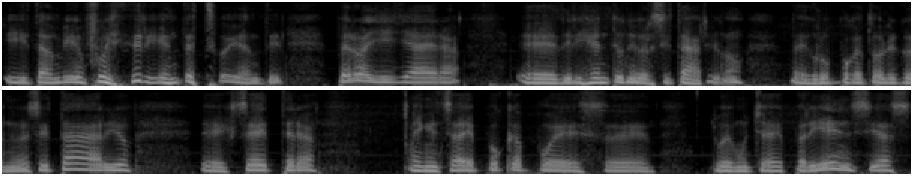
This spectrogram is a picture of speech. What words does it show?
y también fui dirigente estudiantil, pero allí ya era dirigente universitario, ¿no? Del Grupo Católico Universitario, etcétera. En esa época, pues, tuve muchas experiencias,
